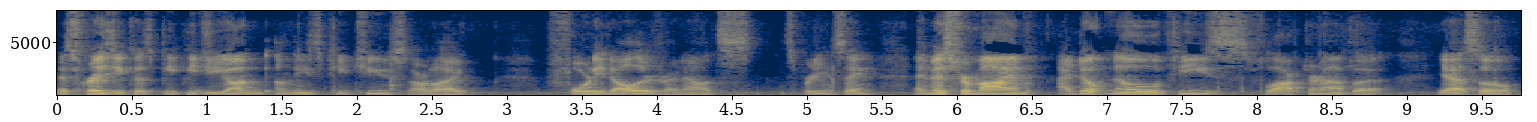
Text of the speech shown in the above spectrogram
It's crazy because PPG on on these Pichus are like forty dollars right now. It's it's pretty insane. And Mr. Mime, I don't know if he's flocked or not, but yeah. So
